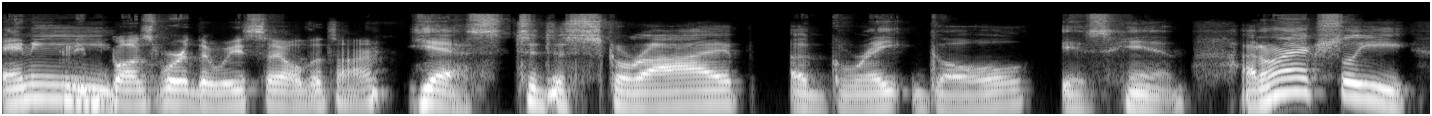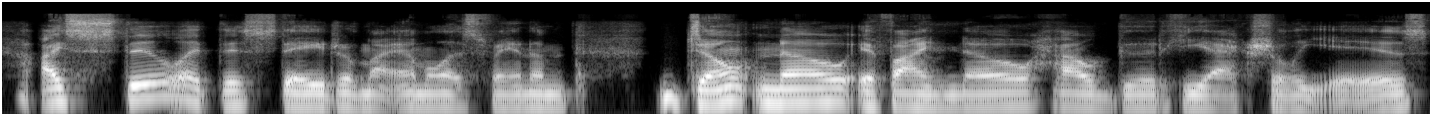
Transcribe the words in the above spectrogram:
any, any buzzword that we say all the time. Yes, to describe a great goal is him. I don't actually I still at this stage of my MLS fandom don't know if I know how good he actually is,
